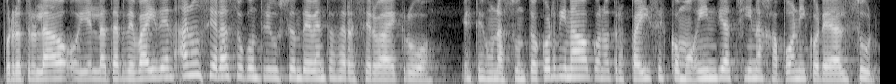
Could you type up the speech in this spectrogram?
Por otro lado, hoy en la tarde Biden anunciará su contribución de ventas de reserva de crudo. Este es un asunto coordinado con otros países como India, China, Japón y Corea del Sur.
